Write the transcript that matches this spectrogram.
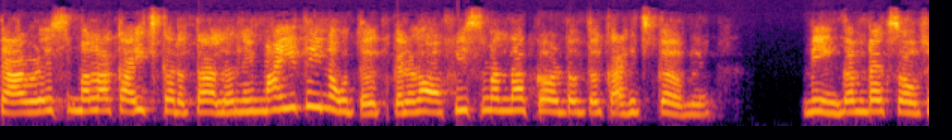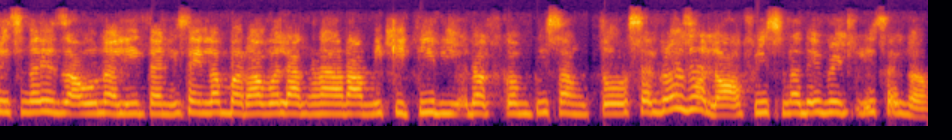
त्यावेळेस मला काहीच करता आलं नाही. माहितीही नव्हतं कारण ऑफिसमधनं कट होतं काहीच कळलं नाही. मी इन्कम टॅक्स ऑफिसमध्ये जाऊन आली. त्यांनी सांगितलं भरावं लागणार. आम्ही किती रक्कम ती सांगतो. सगळं झालं. ऑफिसमध्ये भेटली सगळं.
